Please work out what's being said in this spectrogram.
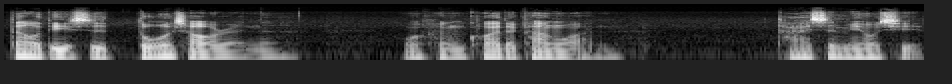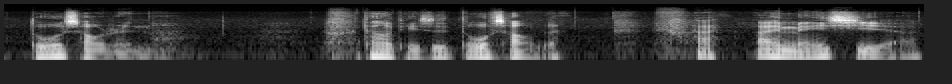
到底是多少人呢？我很快的看完，他还是没有写多少人呢、啊？到底是多少人？他还没写啊？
